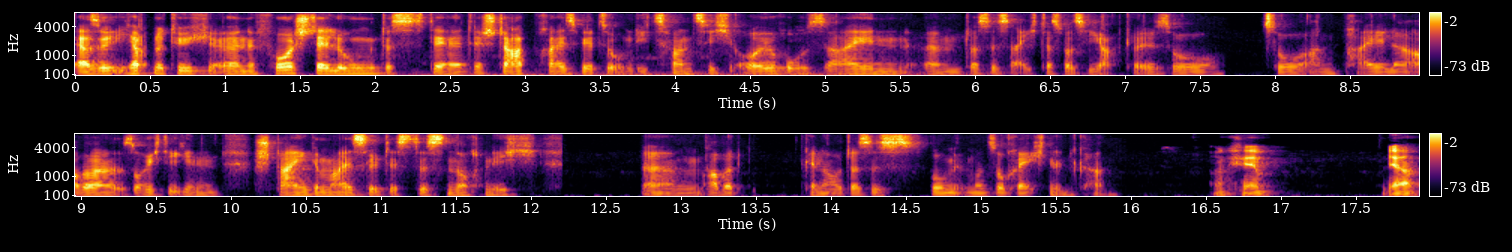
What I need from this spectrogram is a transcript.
Ja, also ich habe natürlich äh, eine Vorstellung, dass der, der Startpreis wird so um die 20 Euro sein. Ähm, das ist eigentlich das, was ich aktuell so, so anpeile. Aber so richtig in Stein gemeißelt ist es noch nicht. Ähm, aber genau, das ist, womit man so rechnen kann. Okay. Ja,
